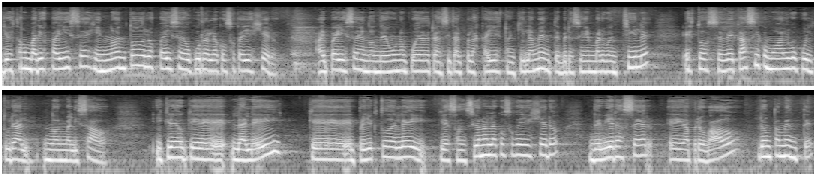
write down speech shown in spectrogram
yo he estado en varios países y no en todos los países ocurre el acoso callejero. Hay países en donde uno puede transitar por las calles tranquilamente, pero sin embargo en Chile esto se ve casi como algo cultural, normalizado. Y creo que la ley, que el proyecto de ley que sanciona el acoso callejero debiera ser eh, aprobado prontamente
